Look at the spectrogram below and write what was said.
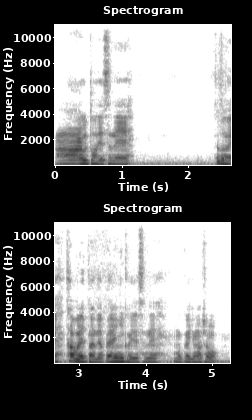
あー、アウトですね。ちょっとね、タブレットなんでやっぱやりにくいですね。もう一回行きましょう。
